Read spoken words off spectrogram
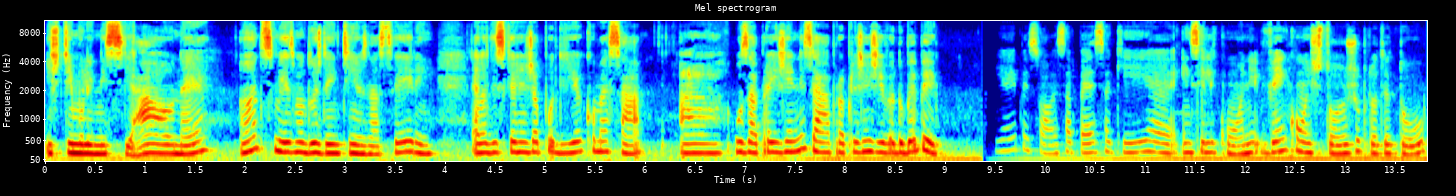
estímulo inicial, né? Antes mesmo dos dentinhos nascerem, ela disse que a gente já podia começar a usar para higienizar a própria gengiva do bebê. E aí, pessoal, essa peça aqui é em silicone, vem com estojo protetor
